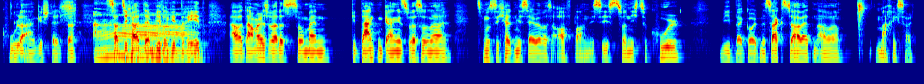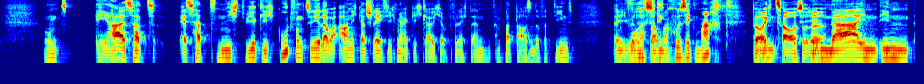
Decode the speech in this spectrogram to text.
cooler Angestellter. Ah. Das hat sich heute ein bisschen gedreht. Aber damals war das so mein Gedankengang. Es war so, na, jetzt muss ich halt mir selber was aufbauen. Es ist zwar nicht so cool, wie bei Goldman Sachs zu arbeiten, aber mache ich es halt. Und ja, es hat, es hat nicht wirklich gut funktioniert, aber auch nicht ganz schlecht. Ich merke, ich glaube, ich habe vielleicht ein, ein paar Tausender verdient. Äh, Wo hast Sommer. du die Kurse gemacht? Bei in, euch zu Hause, oder? Na, in, in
